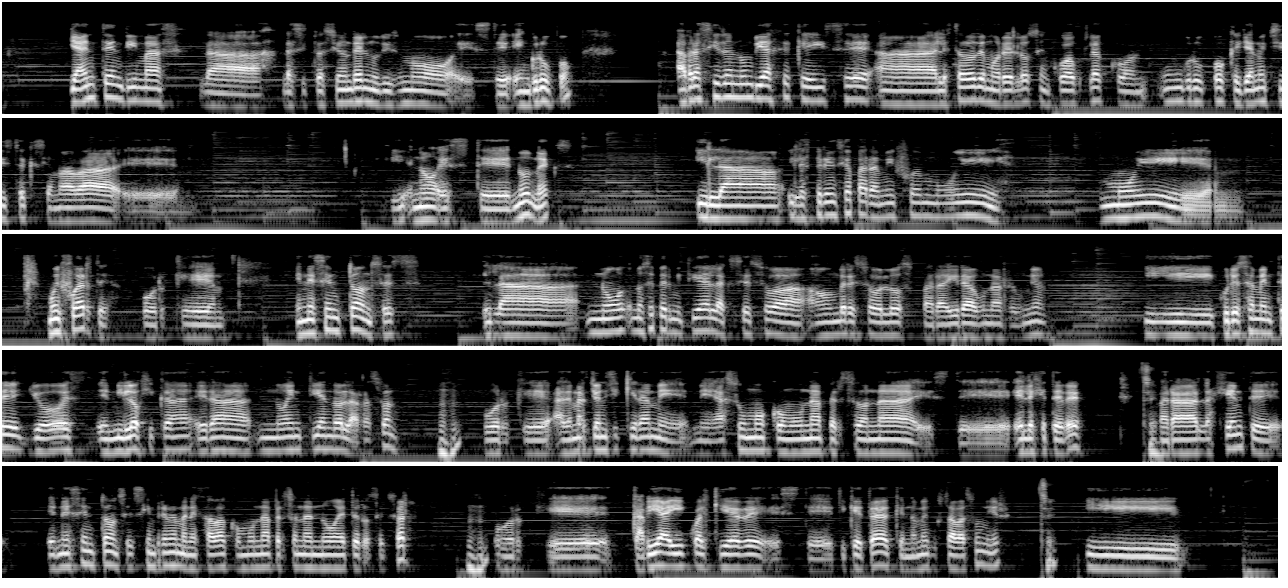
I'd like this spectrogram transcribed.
ya entendí más la, situación del nudismo este, en grupo, habrá sido en un viaje que hice al estado de Morelos, en Coautla, con un grupo que ya no existe, que se llamaba, eh, no, este, Nudmex, y la, y la experiencia para mí fue muy, muy, muy fuerte, porque en ese entonces la, no, no se permitía el acceso a, hombres solos para ir a una reunión. Y curiosamente yo, en mi lógica, era no entiendo la razón, porque además yo ni siquiera me, me, asumo como una persona este, LGTB para la gente en ese entonces siempre me manejaba como una persona no heterosexual, porque cabía ahí cualquier este, etiqueta que no me gustaba asumir. Y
